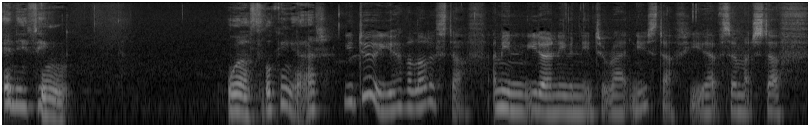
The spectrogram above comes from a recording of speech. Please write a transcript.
anything worth looking at, You do. You have a lot of stuff. I mean, you don't even need to write new stuff. You have so much stuff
